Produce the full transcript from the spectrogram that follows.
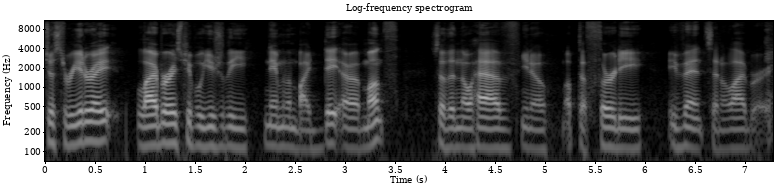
just to reiterate, libraries, people usually name them by day, uh, month. So then they'll have, you know, up to 30 events in a library.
